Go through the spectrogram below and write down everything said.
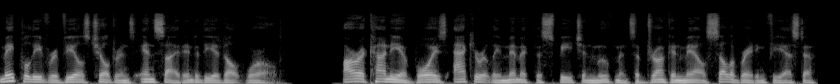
Make believe reveals children's insight into the adult world. Araucania boys accurately mimic the speech and movements of drunken males celebrating fiesta.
